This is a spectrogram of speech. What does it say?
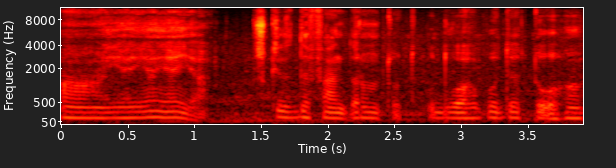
Ай-яй-яй-яй. Трошки з дефендером тут удвох буде туго.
